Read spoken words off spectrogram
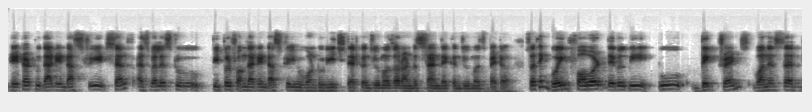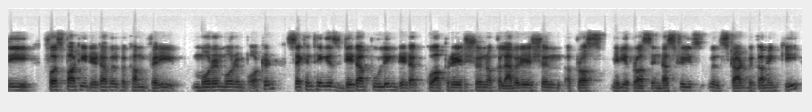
data to that industry itself, as well as to people from that industry who want to reach their consumers or understand their consumers better. So I think going forward, there will be two big trends. One is that the first party data will become very more and more important. Second thing is data pooling, data cooperation or collaboration across maybe across industries will start becoming key.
